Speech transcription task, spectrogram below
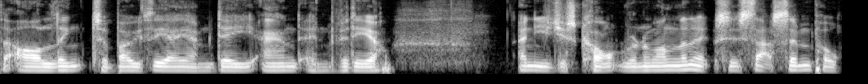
that are linked to both the AMD and NVIDIA and you just can't run them on Linux. It's that simple.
